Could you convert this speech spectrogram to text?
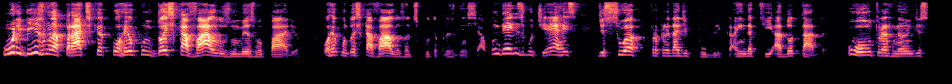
O uribismo, na prática, correu com dois cavalos no mesmo páreo. Correu com dois cavalos na disputa presidencial. Um deles, Gutierrez, de sua propriedade pública, ainda que adotada. O outro, Hernandes,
